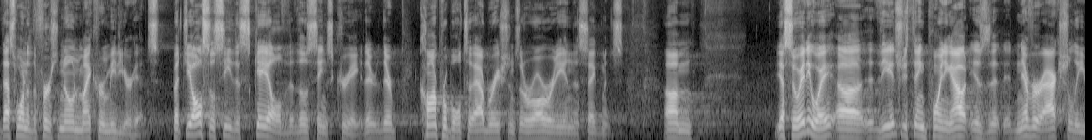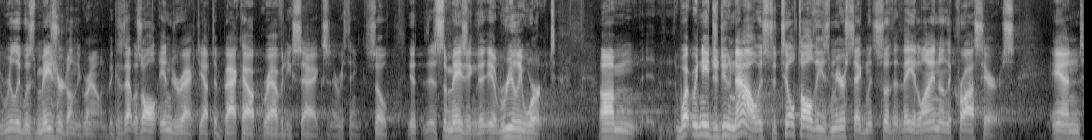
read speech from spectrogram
That's one of the first known micrometeor hits. But you also see the scale that those things create. They're, they're comparable to aberrations that are already in the segments. Um, yeah, so anyway, uh, the interesting thing pointing out is that it never actually really was measured on the ground because that was all indirect. You have to back out gravity sags and everything. So it, it's amazing that it really worked. Um, what we need to do now is to tilt all these mirror segments so that they align on the crosshairs. And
